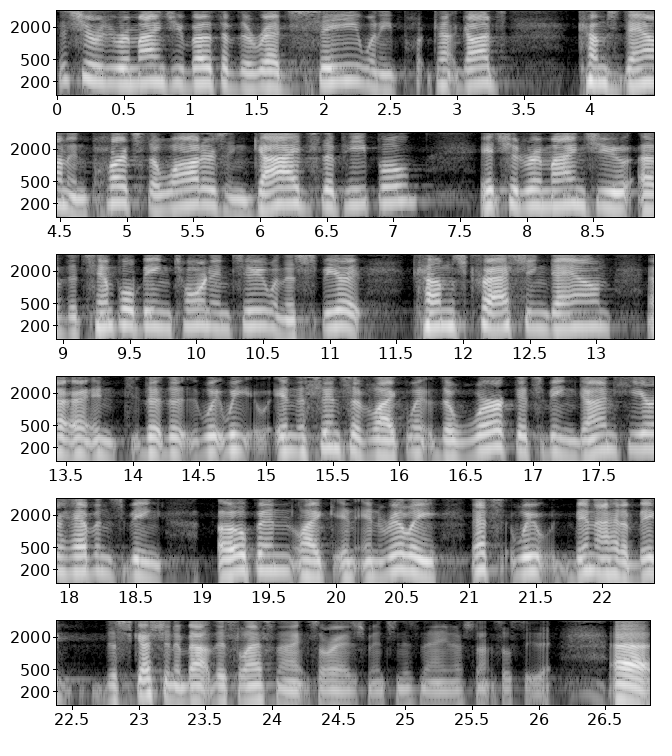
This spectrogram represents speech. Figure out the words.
this should remind you both of the Red Sea when he, God comes down and parts the waters and guides the people it should remind you of the temple being torn in two when the Spirit comes crashing down. Uh, uh in, the, the, we, we, in the sense of like the work that's being done here, heaven's being open, like, and, and really, that's, we, Ben and I had a big discussion about this last night. Sorry, I just mentioned his name. I was not supposed to do that. Uh,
